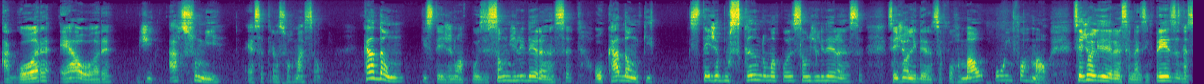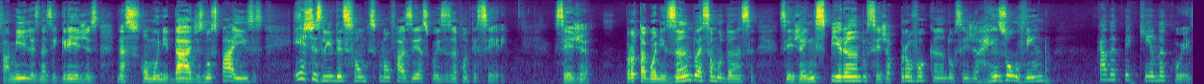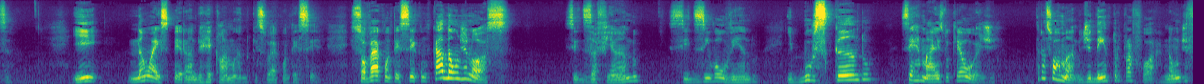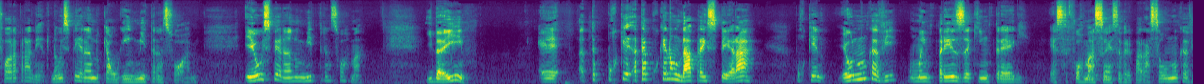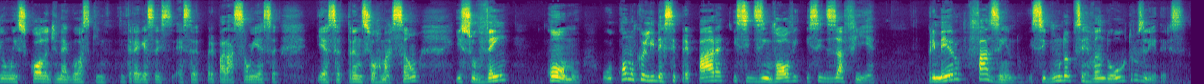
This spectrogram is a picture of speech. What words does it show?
agora é a hora de assumir essa transformação. Cada um que esteja numa posição de liderança, ou cada um que esteja buscando uma posição de liderança, seja uma liderança formal ou informal, seja uma liderança nas empresas, nas famílias, nas igrejas, nas comunidades, nos países, estes líderes são os que vão fazer as coisas acontecerem seja protagonizando essa mudança, seja inspirando, seja provocando, ou seja resolvendo cada pequena coisa. E não é esperando e reclamando que isso vai acontecer. Isso só vai acontecer com cada um de nós se desafiando, se desenvolvendo e buscando ser mais do que é hoje. Transformando de dentro para fora, não de fora para dentro, não esperando que alguém me transforme. Eu esperando me transformar. E daí é, até, porque, até porque não dá para esperar, porque eu nunca vi uma empresa que entregue essa formação, essa preparação, nunca vi uma escola de negócio que entregue essa, essa preparação e essa, e essa transformação. Isso vem como? Como que o líder se prepara e se desenvolve e se desafia? Primeiro, fazendo, e segundo, observando outros líderes.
